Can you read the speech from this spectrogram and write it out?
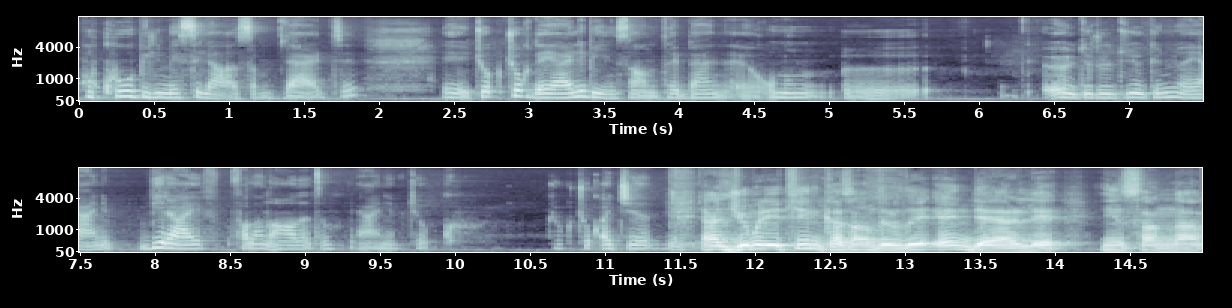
hukuku bilmesi lazım derdi. Çok çok değerli bir insan tabii ben onun öldürüldüğü gün yani bir ay falan ağladım. Yani çok çok çok acı Yani Cumhuriyet'in kazandırdığı en değerli insanlar,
